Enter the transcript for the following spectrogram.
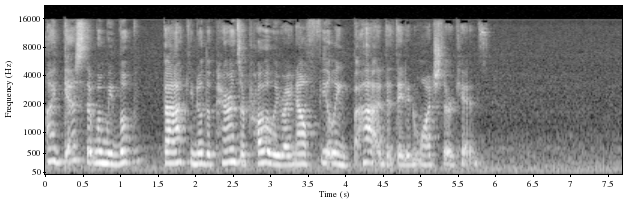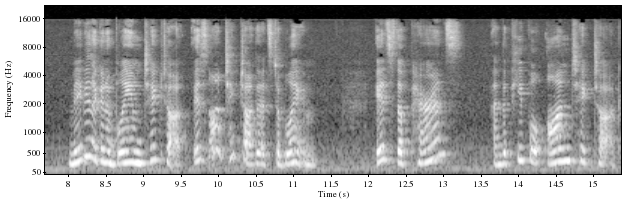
I guess that when we look back, you know, the parents are probably right now feeling bad that they didn't watch their kids. Maybe they're going to blame TikTok. It's not TikTok that's to blame. It's the parents and the people on TikTok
